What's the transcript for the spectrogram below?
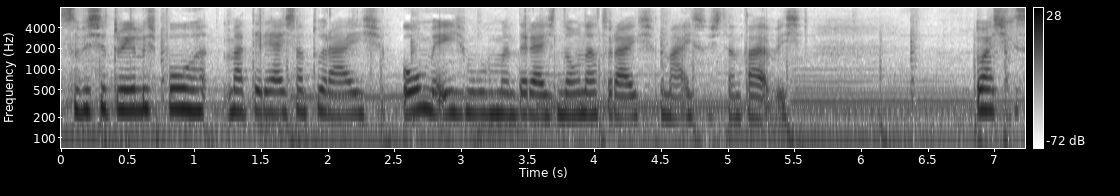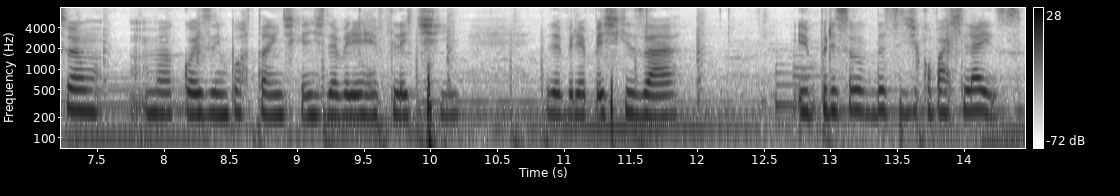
substituí-los por materiais naturais ou mesmo por materiais não naturais mais sustentáveis. Eu acho que isso é uma coisa importante que a gente deveria refletir, deveria pesquisar e por isso eu decidi compartilhar isso.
